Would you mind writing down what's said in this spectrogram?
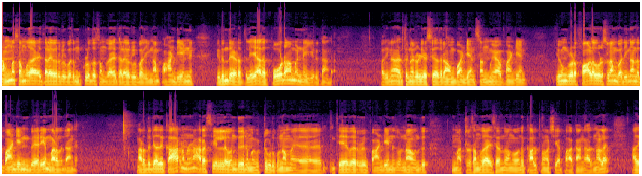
நம்ம சமுதாய தலைவர்கள் பார்த்து முக்குளத்த சமுதாய தலைவர்கள் பார்த்திங்கன்னா பாண்டியன் இருந்த இடத்துலையே அதை போடாமல் இன்னைக்கு இருக்காங்க. பார்த்திங்கன்னா திருநெல்வேலியர் சேதராம பாண்டியன் சண்முகா பாண்டியன் இவங்களோட ஃபாலோவர்ஸ்லாம் பார்த்திங்கன்னா அந்த பாண்டியன் பேரையே மறந்துட்டாங்க. மறந்துட்டு அது காரணம் என்னென்னா அரசியலில் வந்து நம்ம விட்டு கொடுக்கணும். நம்ம தேவர் பாண்டியன்னு சொன்னால் வந்து மற்ற சமுதாயத்தை சேர்ந்தவங்க வந்து காழ்ப்புணர்ச்சியாக பார்க்காங்க. அதனால் அதை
